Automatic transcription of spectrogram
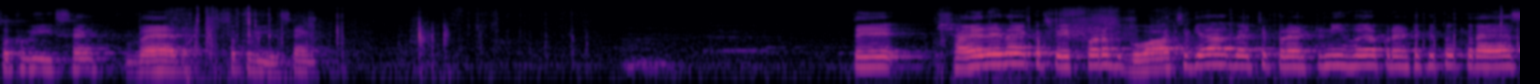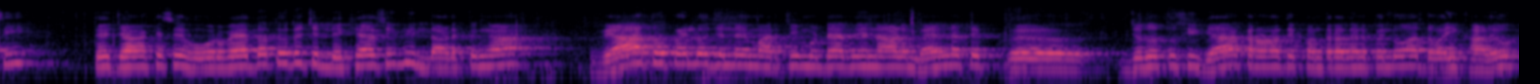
ਸੁਖਵੀਰ ਸਿੰਘ ਵੈਦ ਸੁਖਵੀਰ ਸਿੰਘ। ਤੇ ਸ਼ਾਇਦ ਇਹਦਾ ਇੱਕ ਪੇਪਰ ਗਵਾਚ ਗਿਆ ਵਿੱਚ ਪ੍ਰਿੰਟ ਨਹੀਂ ਹੋਇਆ ਪ੍ਰਿੰਟ ਕਿਤੋਂ ਕਰਾਇਆ ਸੀ? ਤੇ ਜਾਂ ਕਿਸੇ ਹੋਰ ਵੈਦ ਦਾ ਤੇ ਉਹਦੇ ਚ ਲਿਖਿਆ ਸੀ ਵੀ ਲੜਕੀਆਂ ਵਿਆਹ ਤੋਂ ਪਹਿਲਾਂ ਜਿੰਨੇ ਮਰਜ਼ੀ ਮੁੰਡਿਆਂ ਦੇ ਨਾਲ ਮਿਲਣ ਤੇ ਅਹ, ਜਦੋਂ ਤੁਸੀਂ ਵਿਆਹ ਕਰਾਉਣਾ ਤੇ 15 ਦਿਨ ਪਹਿਲਾਂ ਆ ਦਵਾਈ ਖਾ ਲਿਓ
